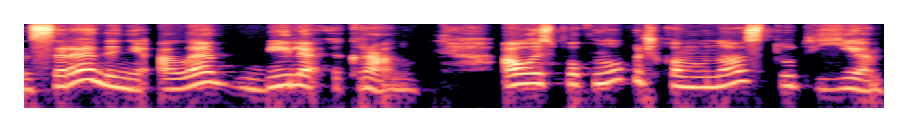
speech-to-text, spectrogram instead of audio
всередині, але біля екрану. А ось по кнопочкам у нас тут є.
